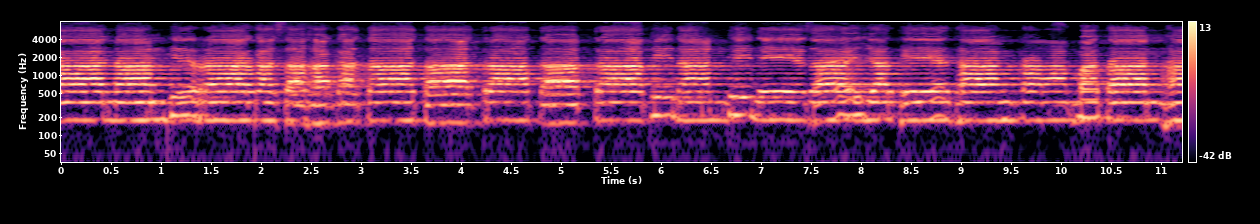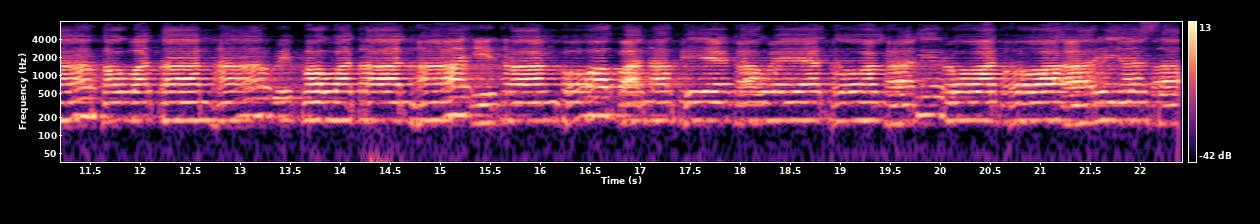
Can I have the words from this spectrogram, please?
กานันทิราคสหกตาตาตราตาตราพินันทิเนสยเททางกามตันหาภวตันหาวิภวตันหาอิทังโคปนาเพขเวทัวขนิโรธอริยสั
